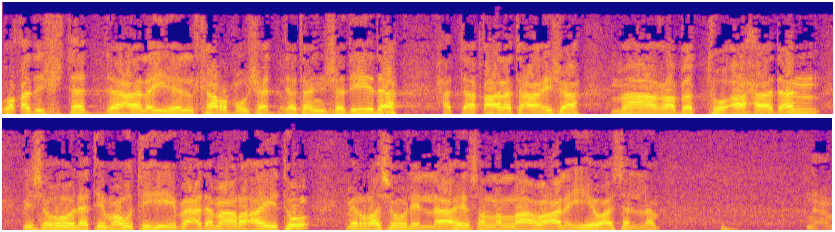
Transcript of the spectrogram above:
وقد اشتد عليه الكرب شدة شديدة حتى قالت عائشة ما غبطت أحدا بسهولة موته بعدما رأيت من رسول الله صلى الله عليه وسلم. نعم.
